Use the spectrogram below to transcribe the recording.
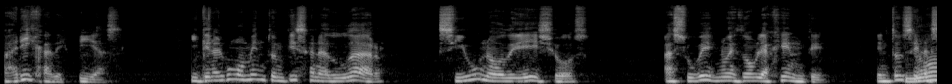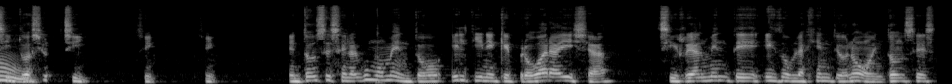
pareja de espías y que en algún momento empiezan a dudar si uno de ellos a su vez no es doble agente. Entonces la situación, sí, sí, sí. Entonces en algún momento él tiene que probar a ella si realmente es doble agente o no. Entonces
